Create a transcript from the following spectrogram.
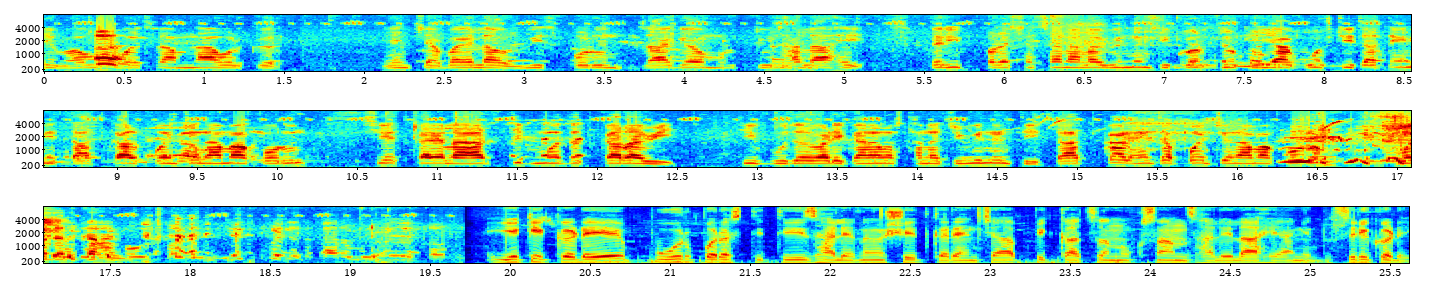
माझे भाऊ परशुराम नावडकर यांच्या बैलावर वीज पडून जागेवर मृत्यू झाला आहे. तरी प्रशासनाला विनंती करतो की या गोष्टीचा त्याने तात्काळ पंचनामा करून शेतकऱ्याला आर्थिक मदत करावी. ही गुजरवाडी ग्रामस्थानाची विनंती. तात्काळ ह्यांचा पंचनामा करून मदत करावी. एकीकडे पूर परिस्थिती झाल्यानं शेतकऱ्यांच्या पिकाचं नुकसान झालेलं आहे आणि दुसरीकडे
